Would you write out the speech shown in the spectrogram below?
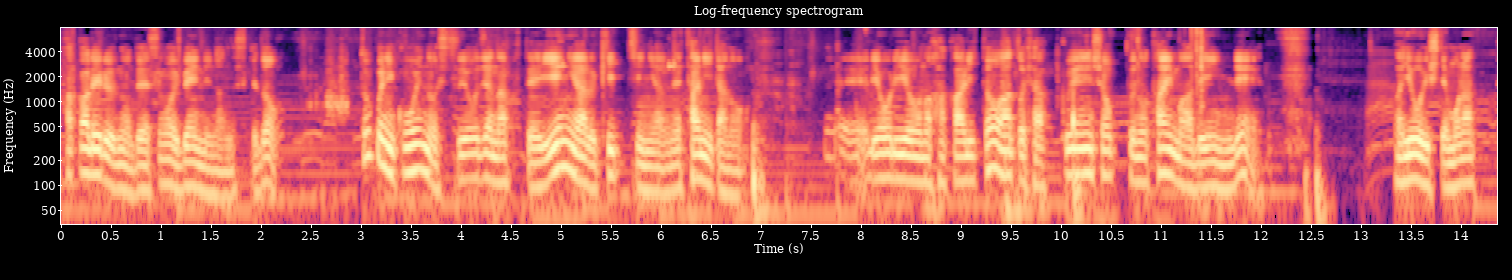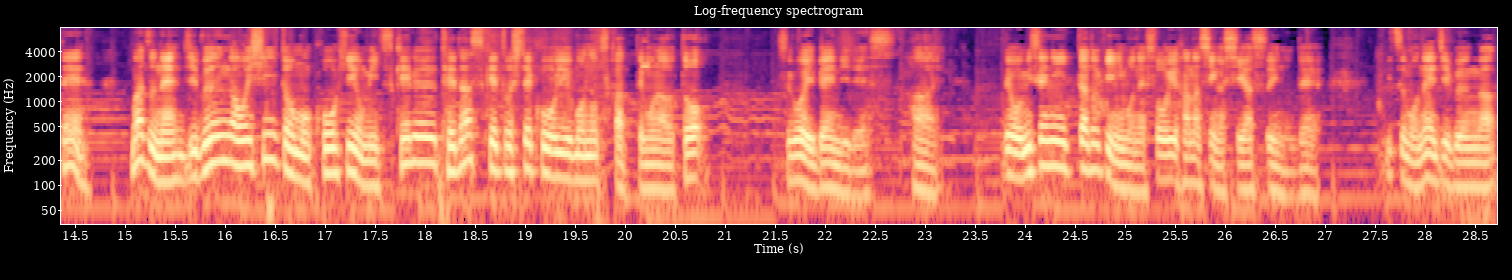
測れるのですごい便利なんですけど、特にこういうの必要じゃなくて、家にあるキッチンにあるね、タニタの、えー料理用の測りと、あと100円ショップのタイマーでいいんで、まあ、用意してもらって、まずね、自分が美味しいと思うコーヒーを見つける手助けとしてこういうものを使ってもらうと、すごい便利です。はい。で、お店に行った時にもね、そういう話がしやすいので、いつもね、自分が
